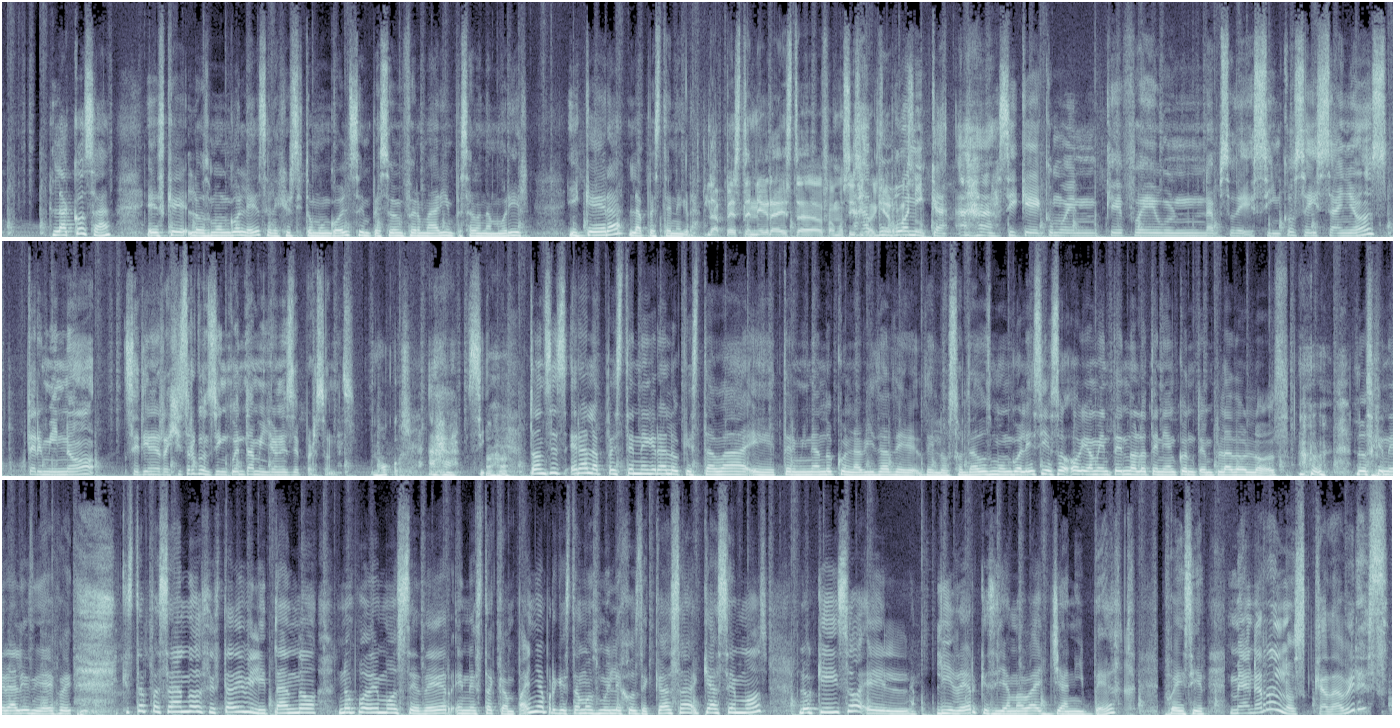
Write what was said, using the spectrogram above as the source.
La cosa es que los mongoles, el ejército mongol, se empezó a enfermar y empezaron a morir. ¿Y qué era? La peste negra. La peste negra esta famosísima Ajá, bubónica. Ajá, así que como en que fue un lapso de 5 o 6 años, terminó, se tiene registro con 50 millones de personas. Mocos. Ajá, sí. Ajá. Entonces era la peste negra lo que estaba eh, terminando con la vida de, de los soldados mongoles y eso obviamente no lo tenían contemplado los, los generales ni nadie fue, ¿qué está pasando? Se está debilitando, no podemos ceder en esta campaña porque estamos muy lejos de casa. ¿Qué hacemos? Lo que hizo el líder que se llamaba Jani Beg fue decir, Me agarran los cadáveres,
